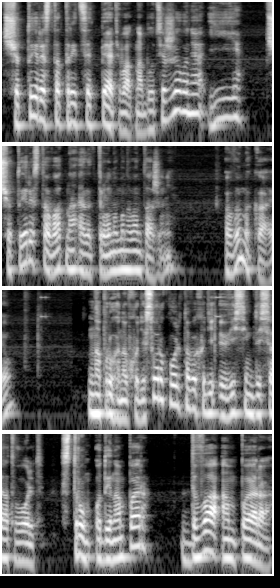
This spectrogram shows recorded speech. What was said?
435 Вт на блоці живлення і 400 Вт на електронному навантаженні. Вимикаю. Напруга на вході 40 вольт, на виході 80 вольт. Струм 1 ампер, 2 ампера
